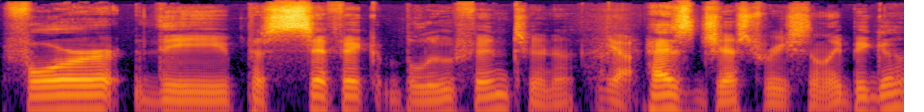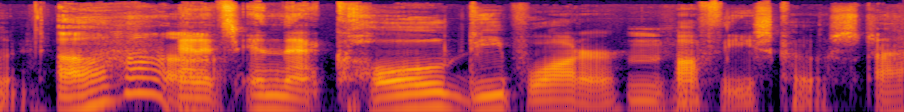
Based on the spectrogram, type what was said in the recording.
for the Pacific bluefin tuna Yeah. has just recently begun. oh, And it's in that cold, deep water Mm-hmm. off the East Coast. Ah,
